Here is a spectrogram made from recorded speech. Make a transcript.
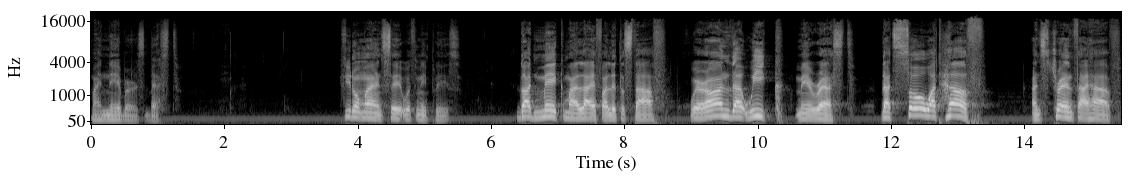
my neighbors best. If you don't mind, say it with me, please. God, make my life a little staff whereon that weak may rest, that so what health and strength I have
